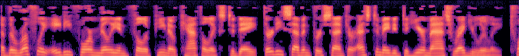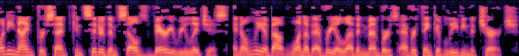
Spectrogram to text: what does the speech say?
Of the roughly 84 million Filipino Catholics today, 37% are estimated to hear Mass regularly, 29% consider themselves very religious, and only about one of every 11 members ever think of leaving the Church.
